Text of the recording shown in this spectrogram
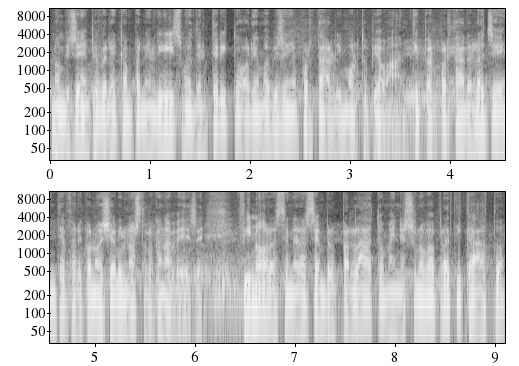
non bisogna più avere il campanilismo del territorio ma bisogna portarli molto più avanti per portare la gente a far conoscere il nostro canavese. Finora se ne era sempre parlato ma nessuno aveva praticato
